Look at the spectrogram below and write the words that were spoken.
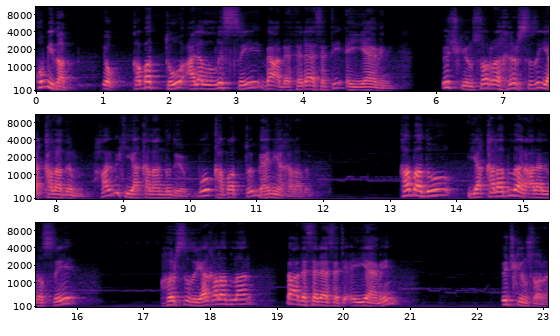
kubidat yok kabattu alel lissi ba'de selaseti eyyamin. 3 gün sonra hırsızı yakaladım. Halbuki yakalandı diyor. Bu kabattu ben yakaladım. Kabadu yakaladılar alel lissi hırsızı yakaladılar. Ba'de selaseti eyyamin Üç gün sonra.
